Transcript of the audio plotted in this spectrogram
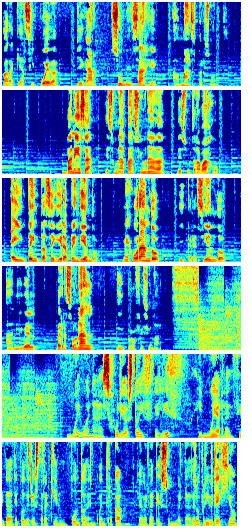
para que así pueda llegar su mensaje a más personas. Vanessa es una apasionada de su trabajo e intenta seguir aprendiendo, mejorando y creciendo a nivel personal y profesional. Muy buenas, Julio. Estoy feliz y muy agradecida de poder estar aquí en Punto de Encuentro CAM. La verdad que es un verdadero privilegio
